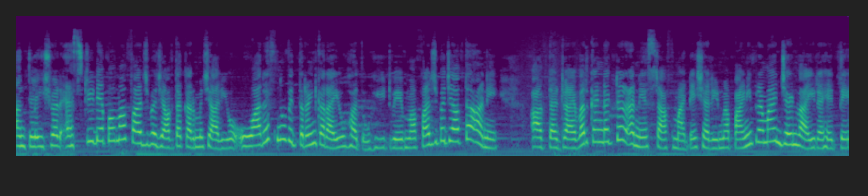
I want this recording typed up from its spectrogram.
અંકલેશ્વર એસટી ડેપોમાં ફરજ બજાવતા કર્મચારીઓ ઓઆરએસનું વિતરણ કરાયું હતું. હીટવેવમાં ફરજ બજાવતા અને આવતા ડ્રાઈવર કંડક્ટર અને સ્ટાફ માટે શરીરમાં પાણી પ્રમાણ જળવાઈ રહે તે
